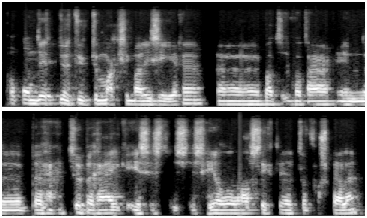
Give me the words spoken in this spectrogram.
om dit natuurlijk te maximaliseren. Eh, wat, wat daarin bere- te bereiken is, is, is, is heel lastig te, te voorspellen.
